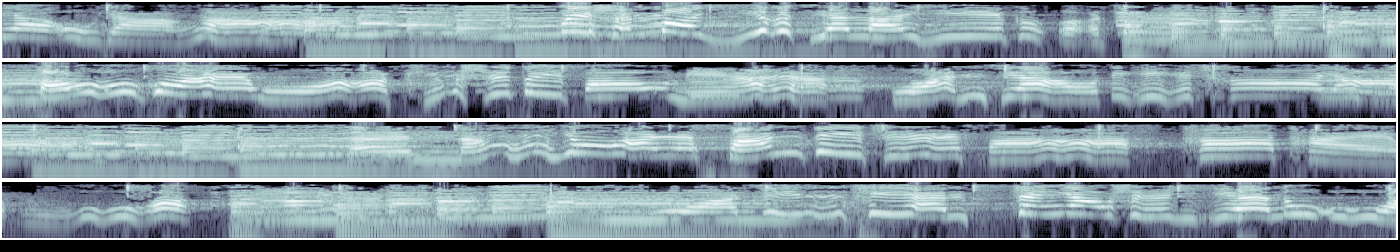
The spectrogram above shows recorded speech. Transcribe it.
教养啊？为什么一个奸来一个忠？都怪我平时对包勉管教的差呀，怎能用二三的执法他太无？我今天真要是也怒啊！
